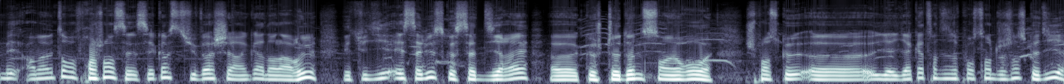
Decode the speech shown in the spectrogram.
mais en même temps, franchement, c'est, comme si tu vas chez un gars dans la rue et tu dis, hey, salut, est-ce que ça te dirait euh, que je te donne 100 euros? Je pense que euh, il y, a- il y a 99% de chances que, dit,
